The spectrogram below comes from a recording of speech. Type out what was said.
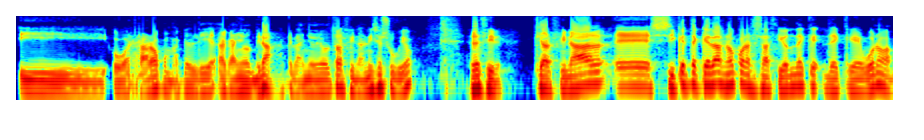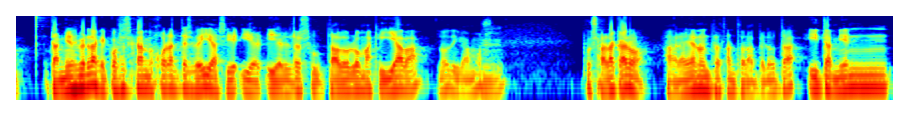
Y, o es raro, como aquel día, aquel año, mira, aquel año de otro al final ni se subió. Es decir, que al final eh, sí que te quedas ¿no? con la sensación de que, de que, bueno, también es verdad que cosas que a lo mejor antes veías y, el, resultado lo maquillaba, ¿no? Digamos. Pues ahora, claro, ahora ya no entra tanto la pelota. Y también,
